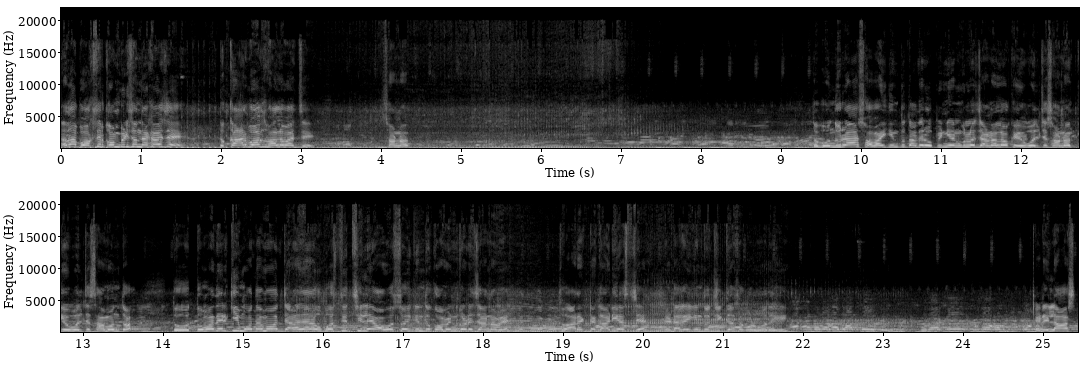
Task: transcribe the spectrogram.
দাদা বক্সের কম্পিটিশন দেখা হয়েছে? তো কার বক্স ভালো বাজছে? সনত তো বন্ধুরা, সবাই কিন্তু তাদের ওপিনিয়নগুলো জানালো। কেউ বলছে সনত কেউ বলছে সামন্ত। তো তোমাদের কি মতামত? যারা যারা উপস্থিত ছিলে, অবশ্যই কিন্তু কমেন্ট করে জানাবে। তো আরেকটা গাড়ি আসছে সেটাকে কিন্তু জিজ্ঞাসা করব দেখি। এটাই লাস্ট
